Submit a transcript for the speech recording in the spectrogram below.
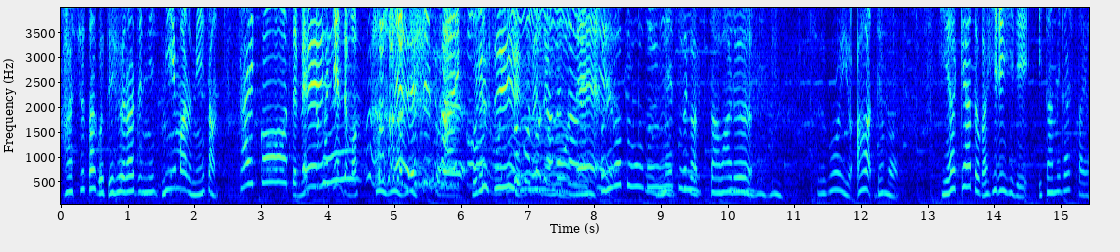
ハッシュタグティフラジに2023最高ってめっちゃ叫んでます。ね嬉しい最高。嬉しい一言でもうね。ありがとうございます熱が伝わる。すごいよ。あ、でも日焼け跡がヒリヒリ痛み出したよ。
